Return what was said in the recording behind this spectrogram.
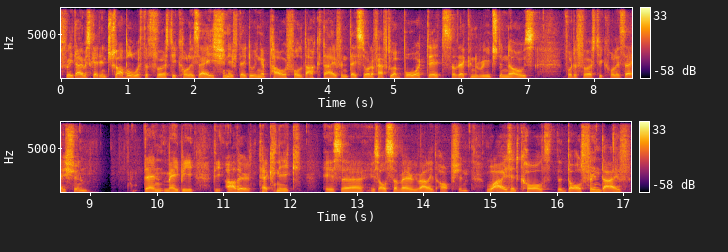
freedivers get in trouble with the first equalization if they're doing a powerful duck dive and they sort of have to abort it so they can reach the nose for the first equalization, then maybe the other technique is uh, is also a very valid option. Why is it called the dolphin dive?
